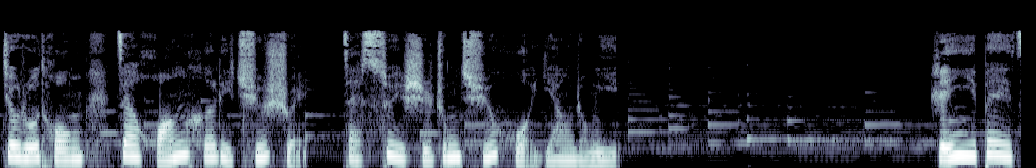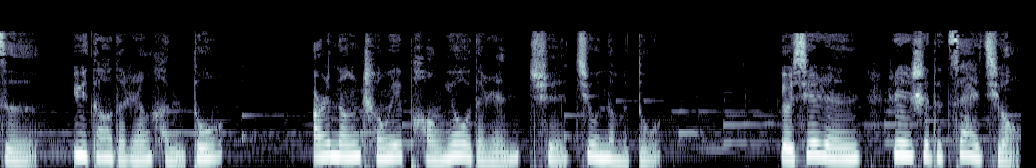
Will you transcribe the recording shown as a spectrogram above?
就如同在黄河里取水，在碎石中取火一样容易。人一辈子遇到的人很多，而能成为朋友的人却就那么多。有些人认识的再久。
